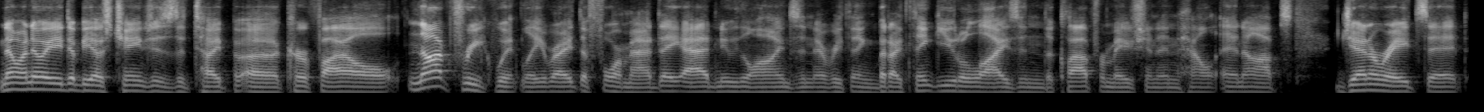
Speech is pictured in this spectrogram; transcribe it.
Now I know AWS changes the type uh, Cur file not frequently, right? The format they add new lines and everything, but I think utilizing the CloudFormation and how NOps generates it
